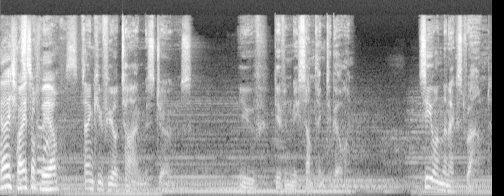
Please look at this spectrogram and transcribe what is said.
Ja, ich weiß auch wer. Thank you for your time, Miss Jones. You've given me something to go on. See you on the next round.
